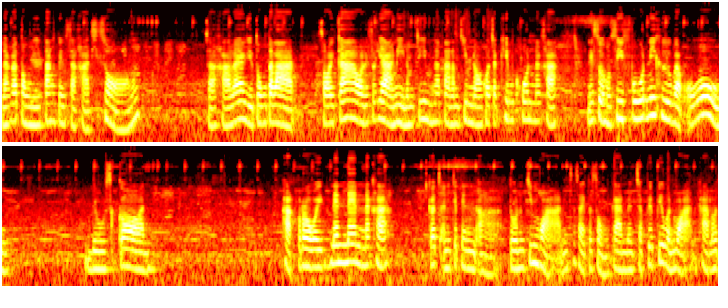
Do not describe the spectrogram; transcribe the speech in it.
แล้วก็ตรงนี้ตั้งเป็นสาขาที่สองสาขาแรกอยู่ตรงตลาดซอยเก้าอะไรสักอย่างนี่น้ำจิ้ม หน้าตาน้ำจิ้มน้องเขาจะเข้มข้นนะคะ ในส่วนของซีฟู้ดนี่คือแบบโอ้ดูสกอนผักโรยแน่น ๆ นะคะ ก็อันนี้จะเป็นตัวน้ำจิ้มหวานจะใส่ผสมกันมันจะเปรี้ยวๆหวานๆค่ะ รส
